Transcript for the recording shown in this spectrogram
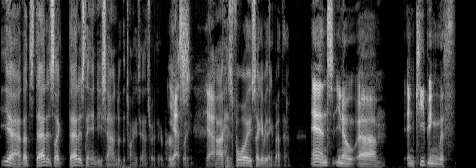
Yeah, that's that is like that is the indie sound of the 2010s right there. Perfectly. Yes. Yeah. Uh, his voice, like everything about that. And, you know, um in keeping with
